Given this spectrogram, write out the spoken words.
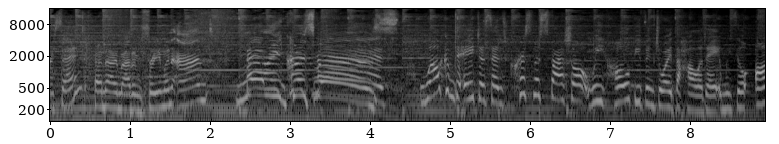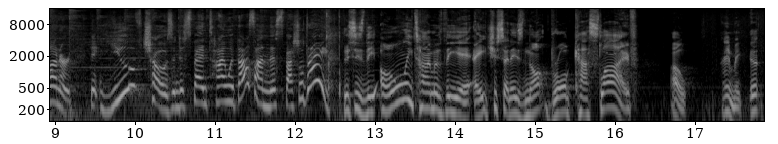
Morrison. And I'm Adam Freeman, and Merry, Christmas! Christmas! Welcome to HSN's Christmas special. We hope you've enjoyed the holiday and we feel honored that you've chosen to spend time with us on this special day. This is the only time of the year HSN is not broadcast live. Oh, hey, me. Uh,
